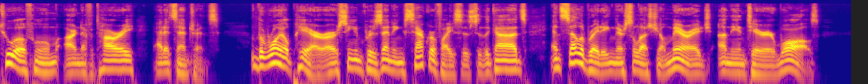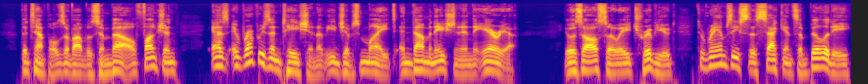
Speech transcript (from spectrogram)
two of whom are Nefertari at its entrance. The royal pair are seen presenting sacrifices to the gods and celebrating their celestial marriage on the interior walls. The temples of Abu Simbel functioned as a representation of Egypt's might and domination in the area. It was also a tribute to Ramses II's ability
